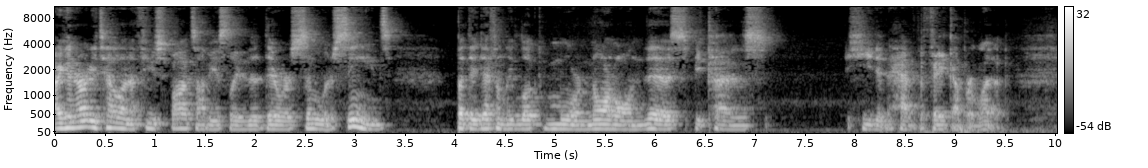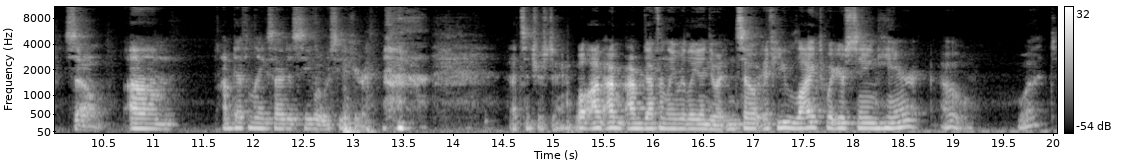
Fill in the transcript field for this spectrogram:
I can already tell in a few spots, obviously, that there were similar scenes, but they definitely looked more normal in this because he didn't have the fake upper lip. So, um, I'm definitely excited to see what we see here. That's interesting. Well, I'm, I'm, I'm definitely really into it. And so, if you liked what you're seeing here, oh, what?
